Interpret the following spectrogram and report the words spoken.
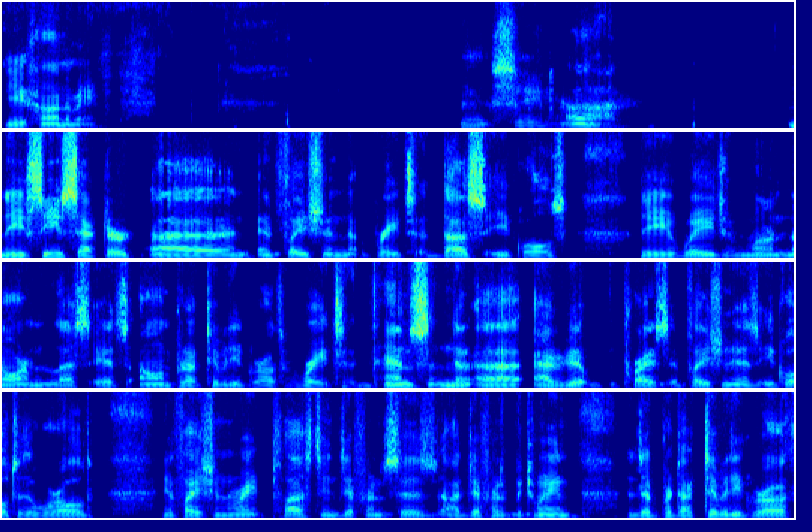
the economy. Let's see. Ah, the C sector uh, inflation rate thus equals the wage norm less its own productivity growth rate. Hence, uh, aggregate price inflation is equal to the world inflation rate plus the differences uh, difference between the productivity growth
